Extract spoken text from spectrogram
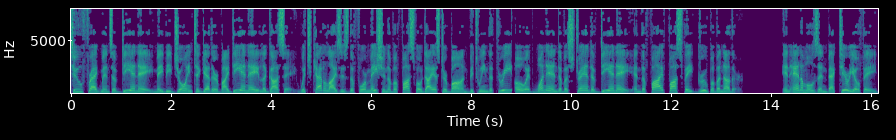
Two fragments of DNA may be joined together by DNA ligase which catalyzes the formation of a phosphodiester bond between the 3O at one end of a strand of DNA and the 5-phosphate group of another. In animals and bacteriophage,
